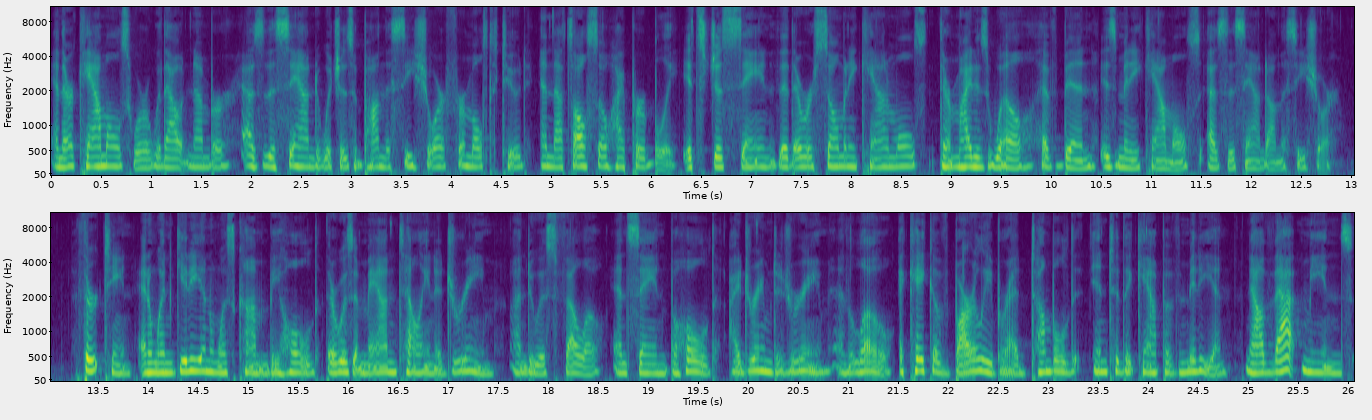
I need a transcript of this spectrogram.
And their camels were without number, as the sand which is upon the seashore for multitude. And that's also hyperbole. It's just saying that there were so many camels, there might as well have been as many camels as the sand on the seashore. 13. And when Gideon was come, behold, there was a man telling a dream unto his fellow, and saying, Behold, I dreamed a dream, and lo, a cake of barley bread tumbled into the camp of Midian. Now that means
